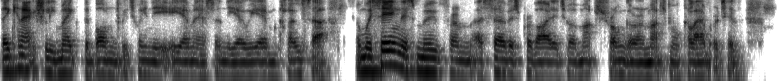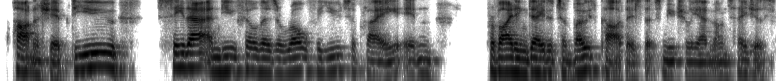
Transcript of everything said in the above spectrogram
they can actually make the bond between the EMS and the OEM closer. And we're seeing this move from a service provider to a much stronger and much more collaborative partnership. Do you see that? And do you feel there's a role for you to play in providing data to both parties that's mutually advantageous?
